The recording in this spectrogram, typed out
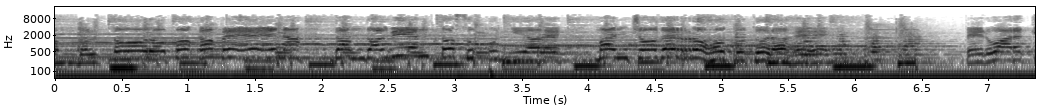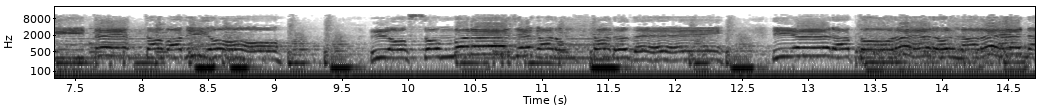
Cuando el toro poca pena, dando al viento sus puñales, mancho de rojo tu toraje. Pero arquite estaba Dios, los hombres llegaron tarde, y era torero en la arena,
